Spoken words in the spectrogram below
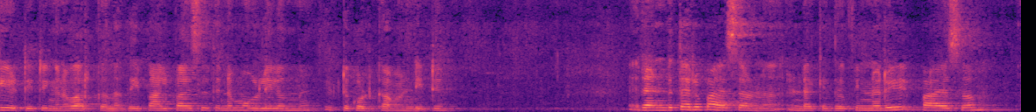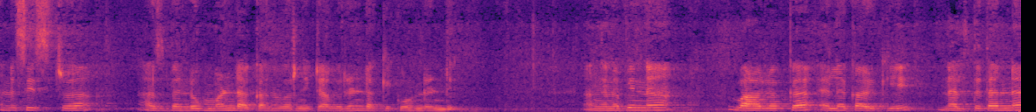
കീട്ടിട്ട് ഇങ്ങനെ വറുക്കുന്നത്. ഈ പാൽപ്പായസത്തിന്റെ മുകളിലൊന്ന് ഇട്ട് കൊടുക്കാൻ വേണ്ടിയിട്ട്. രണ്ട് തരം പായസമാണ് ഉണ്ടാക്കിയത്. പിന്നൊരു പായസം എന്റെ സിസ്റ്റർ ഹസ്ബൻഡ് ഉമ്മ ഉണ്ടാക്കാന്ന് പറഞ്ഞിട്ട് അവരുണ്ടാക്കിക്കൊണ്ടുണ്ട് അങ്ങനെ പിന്നെ വാഴൊക്കെ ഇല കഴുകി നിലത്ത് തന്നെ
